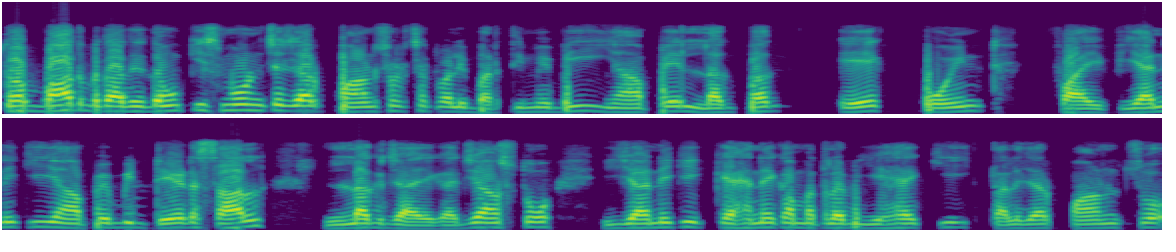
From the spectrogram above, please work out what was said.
तो अब बात बता देता हूँ कि इसमें उनचास हज़ार पाँच सौ अड़सठ वाली भर्ती में भी यहाँ पे लगभग एक पॉइंट फाइव यानी कि यहाँ पे भी डेढ़ साल लग जाएगा। जी हाँ तो यानी कि कहने का मतलब यह है कि इकतालीस सौ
